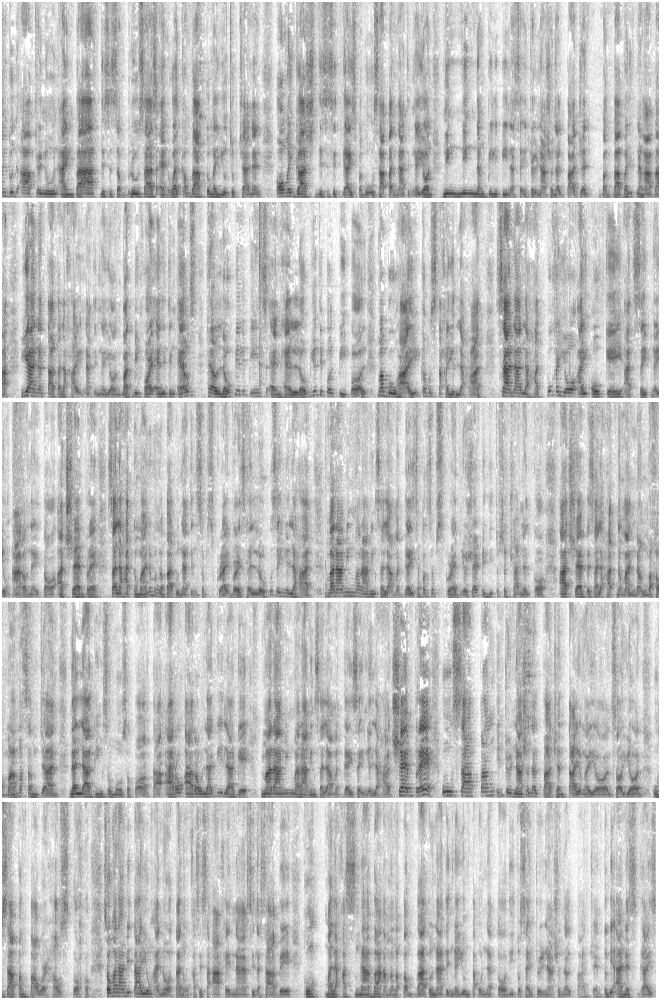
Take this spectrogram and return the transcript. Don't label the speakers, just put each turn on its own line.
Everyone! Good afternoon! I'm back. This is Sam Brusas and welcome back to my YouTube channel. Oh my gosh, this is it guys. Pag-uusapan natin ngayon, ningning ng Pilipinas sa international pageant. Magbabalik na nga ba? Yan ang tatalakayin natin ngayon. But before anything else, hello Philippines and hello beautiful people. Mabuhay! Kamusta kayong lahat? Sana lahat po kayo ay okay at safe ngayong araw na ito. At syempre, sa lahat naman ng mga bago nating subscribers, hello po sa inyo lahat. Maraming maraming salamat guys sa pag-subscribe nyo. Syempre dito sa channel ko. At syempre sa lahat naman ng makamamasam dyan na laging sumusuporta. Araw-araw, lagi-lagi. Maraming maraming salamat guys sa inyo lahat. Syempre, usapang international pageant tayo ngayon. So yon usapang powerhouse to. So marami tayong ano, tanong kasi sa akin na sinasabi kung malakas nga ba ang mga pambato natin ngayon taon na to dito sa international pageant. To be honest guys,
